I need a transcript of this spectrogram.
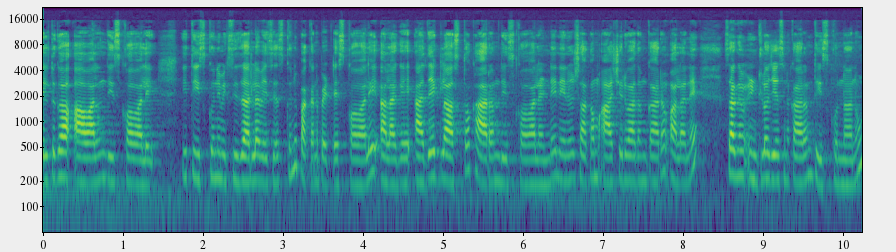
ఎల్తుగా ఆవాలను తీసుకోవాలి. ఇది తీసుకుని మిక్సీ జార్లో వేసేసుకుని పక్కన పెట్టేసుకోవాలి. అలాగే అదే గ్లాస్తో కారం తీసుకోవాలండి. నేను సగం ఆశీర్వాదం కారం అలానే సగం ఇంట్లో చేసిన కారం తీసుకున్నాను.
